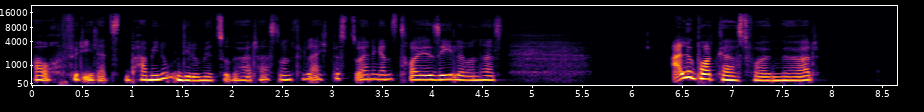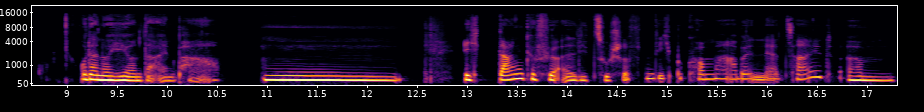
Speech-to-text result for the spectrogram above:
auch für die letzten paar Minuten, die du mir zugehört hast. Und vielleicht bist du eine ganz treue Seele und hast alle Podcast-Folgen gehört. Oder nur hier und da ein paar. Mm, ich danke für all die Zuschriften, die ich bekommen habe in der Zeit. Ähm,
